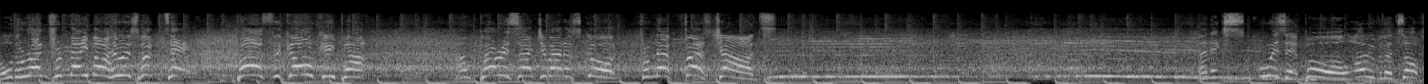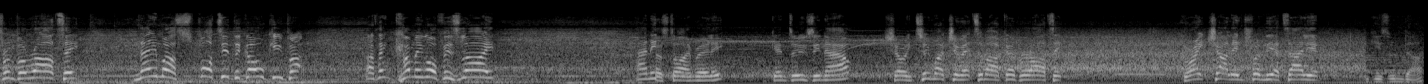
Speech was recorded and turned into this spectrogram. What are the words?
Oh, the run from Neymar who has hooked it past the goalkeeper. And Paris Saint-Germain have scored from their first chance. An exquisite ball over the top from Verratti. Neymar spotted the goalkeeper, I think coming off his line. And he... first time really. Guendouzi now, showing too much of it to Marco Verratti. Great challenge from the Italian. Gizunda.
